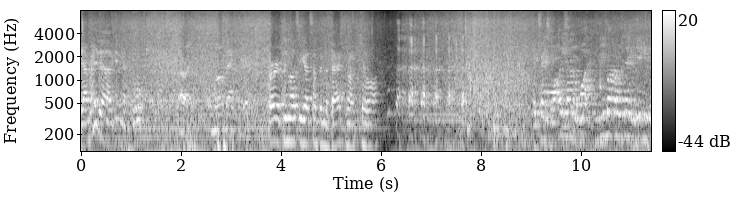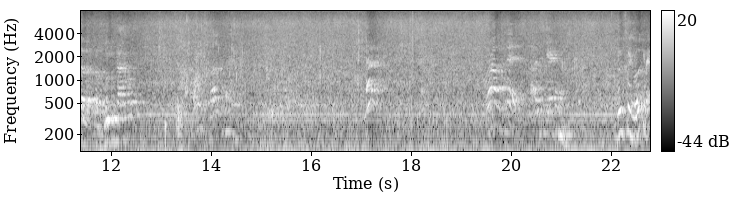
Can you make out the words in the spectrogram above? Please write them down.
Yeah, I'm ready to uh, get in the pool. All right, come on back here. Or if, unless you got something in the back, you want to show off. Hey Trace, while he's on the water, can you run over there and give me the, the blue goggles? We're out fish. I was scared. What's this thing looking at?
